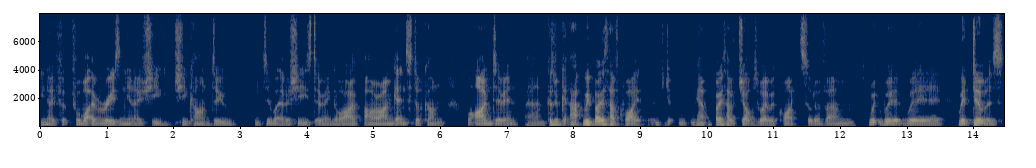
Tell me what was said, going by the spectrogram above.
you know, for, for whatever reason, you know, she she can't do do whatever she's doing, or I or I'm getting stuck on what I'm doing, because we c- we both have quite we have, both have jobs where we're quite sort of um we're we're we're doers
